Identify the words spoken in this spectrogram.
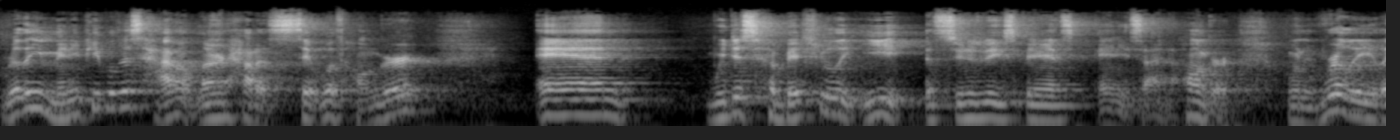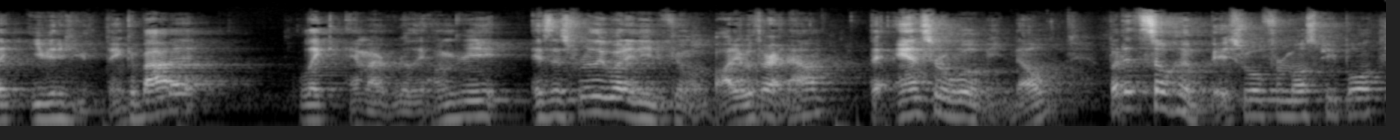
Really, many people just haven't learned how to sit with hunger and we just habitually eat as soon as we experience any sign of hunger. When really, like, even if you think about it, like, am I really hungry? Is this really what I need to fuel my body with right now? The answer will be no, but it's so habitual for most people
